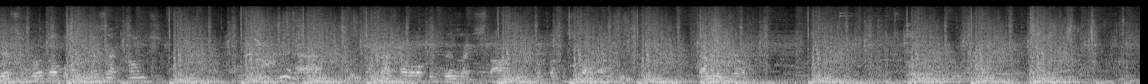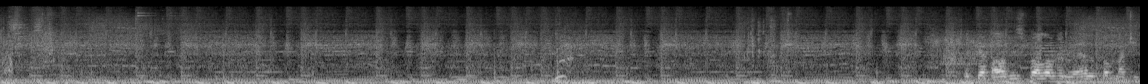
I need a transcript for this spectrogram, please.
Dit bijvoorbeeld op de dinsdag komt, ja, dan gaan we op de dinsdag staan, totdat het spel is. Dat ik wel. Ik heb al die spellen verwijderd omdat ik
